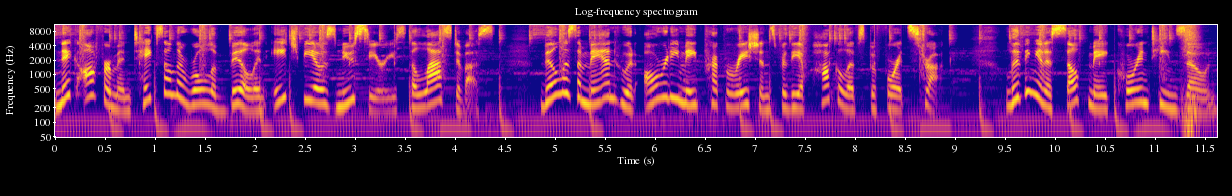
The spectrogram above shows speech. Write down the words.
Nick Offerman takes on the role of Bill in HBO's new series, The Last of Us. Bill is a man who had already made preparations for the apocalypse before it struck. Living in a self-made quarantine zone,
